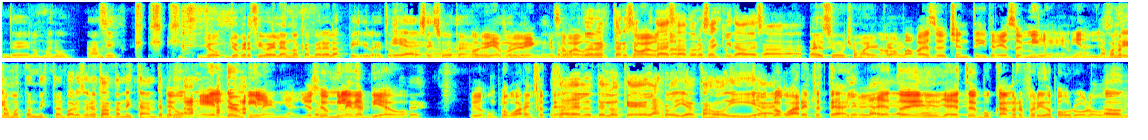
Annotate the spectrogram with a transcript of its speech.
de los menudos. ¿Ah, sí? Yo, yo crecí bailando, cambiarle las pilas y todas esas cosas y súbete- Muy bien, muy bien. Eso Pero me tú gusta. eres, tú eres cerquita de esa, tú eres cerquita de esa. No, yo soy mucho mayor que No, él. papá, yo soy 83, yo soy millennial. Yo Ah, pues no estamos tan distantes. Por eso no están tan distantes. soy un elder millennial. Yo soy un millennial viejo. Yo cumplo 40 este O sea, año. de lo, de lo que las rodillas están Yo jodidas. cumplo 40 este año. Ya, yo estoy, ya yo estoy buscando referidos para urólogos. Ah, ok,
